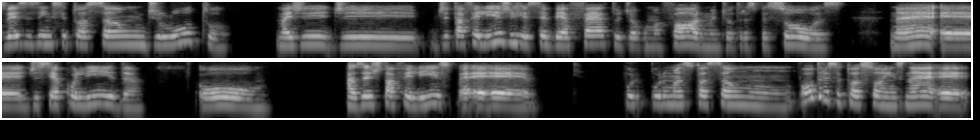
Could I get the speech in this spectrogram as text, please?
vezes em situação de luto, mas de estar de, de tá feliz de receber afeto de alguma forma de outras pessoas, né? É, de ser acolhida, ou às vezes estar tá feliz é, é, é, por, por uma situação, outras situações, né? É,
